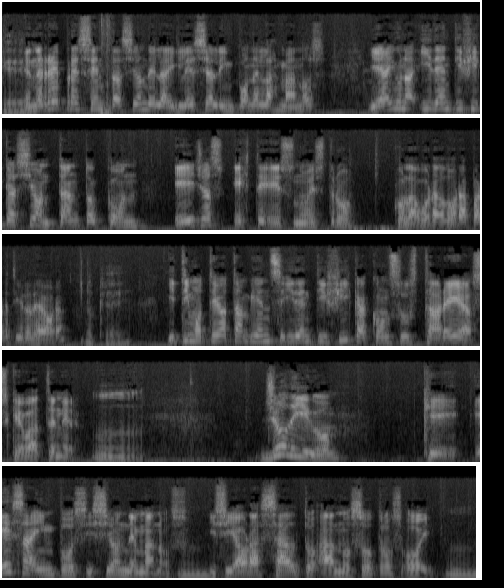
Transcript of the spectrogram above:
En representación de la iglesia le imponen las manos y hay una identificación tanto con ellos, este es nuestro colaborador a partir de ahora. Y Timoteo también se identifica con sus tareas que va a tener. Mm. Yo digo que esa imposición de manos, mm. y si ahora salto a nosotros hoy mm.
